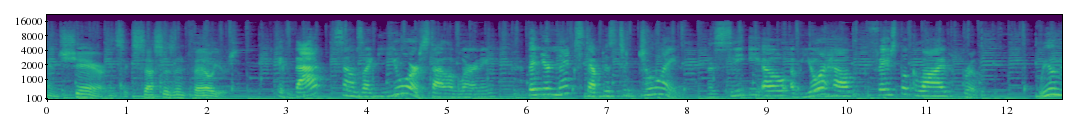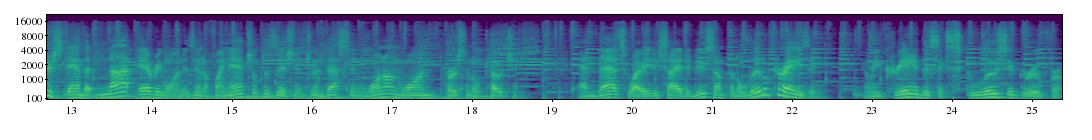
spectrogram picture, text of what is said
and share in successes and failures? If that sounds like your style of learning, then your next step is to join the CEO of Your Health Facebook Live group. We understand that not everyone is in a financial position to invest in one on one personal coaching. And that's why we decided to do something a little crazy and we created this exclusive group for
